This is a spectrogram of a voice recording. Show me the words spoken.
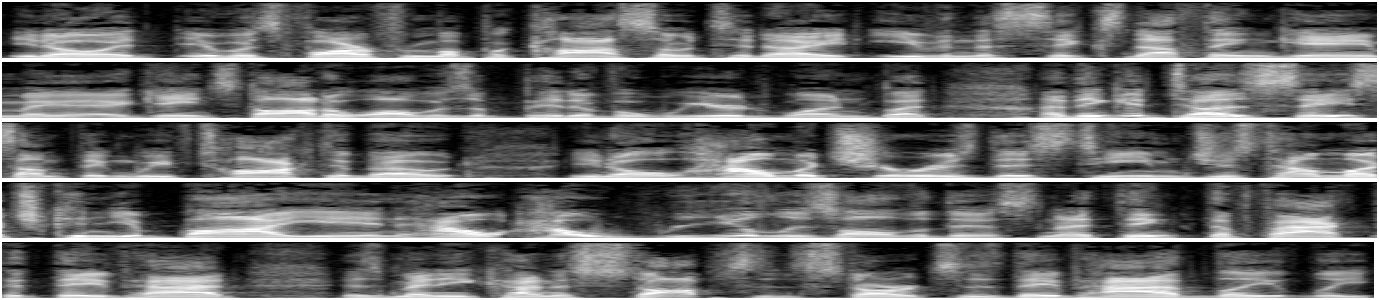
you know, it, it was far from a Picasso tonight. Even the six nothing game against Ottawa was a bit of a weird one. But I think it does say something. We've talked about you know how mature is this team? Just how much can you buy in? How how real is all of this? And I think the fact that they've had as many kind of stops and starts as they've had lately.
